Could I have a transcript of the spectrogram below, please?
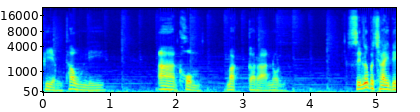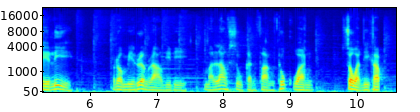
เพียงเท่านี้ อาคมมักกรานนท์ศิลปชัยเดลี่ เรามีเรื่องราวดีๆ มาเล่าสู่กันฟังทุกวัน สวัสดีครับ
